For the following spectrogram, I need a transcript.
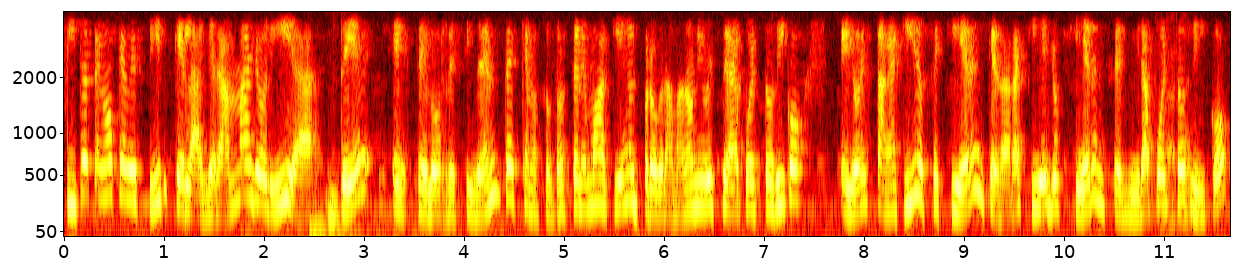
sí te tengo que decir que la gran mayoría de este, los residentes que nosotros tenemos aquí en el programa de la Universidad de Puerto Rico, ellos están aquí, ellos se quieren quedar aquí, ellos quieren servir a Puerto Rico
